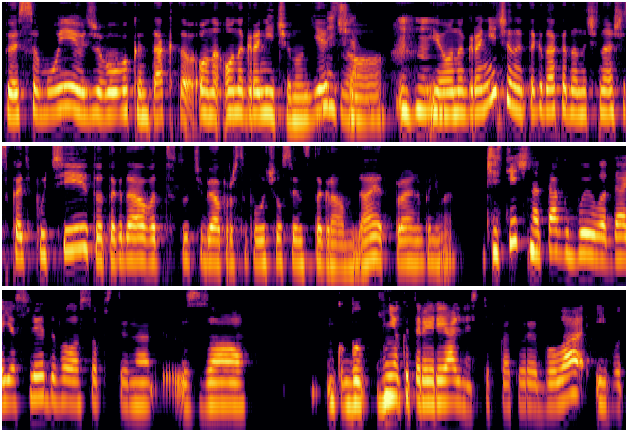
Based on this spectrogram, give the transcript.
то есть самуи живого контакта, он, он ограничен, он есть, Ничего. но... Угу. И он ограничен, и тогда, когда начинаешь искать пути, то тогда вот у тебя просто получился Инстаграм, да, я это правильно понимаю? частично так было, да, я следовала, собственно, за ну, как бы в некоторой реальности, в которой была, и вот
